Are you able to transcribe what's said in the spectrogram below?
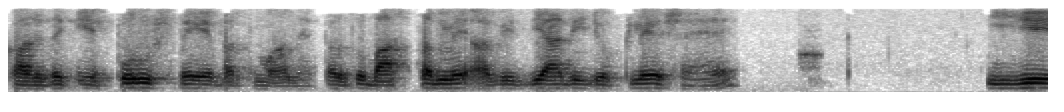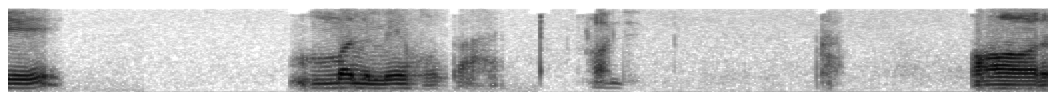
कह देते कि ये पुरुष में ये वर्तमान है। परंतु वास्तव में अविद्यादि जो क्लेश है, ये मन में होता है। हाँ और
